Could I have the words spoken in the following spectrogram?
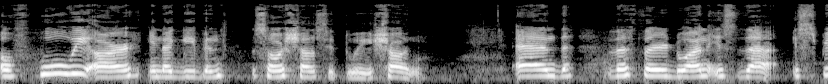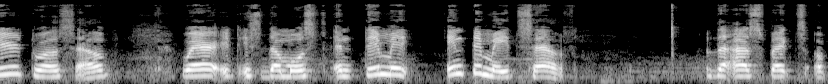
of who we are in a given social situation. And the third one is the spiritual self, where it is the most intimate, intimate self. The aspects of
